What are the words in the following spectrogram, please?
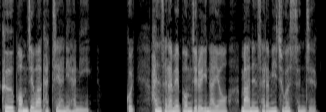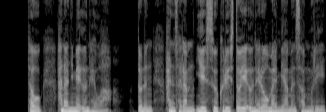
그 범죄와 같지 아니하니 곧 한 사람의 범죄를 인하여 많은 사람이 죽었은즉 더욱 하나님의 은혜와 또는 한 사람 예수 그리스도의 은혜로 말미암은 선물이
